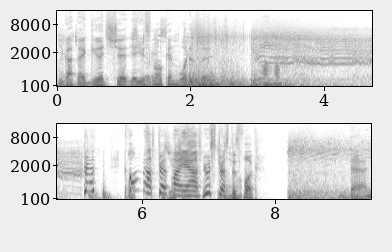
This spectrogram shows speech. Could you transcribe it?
You got that good shit that you're smoking? What is it? Uh-huh. My ass! You're stressed as fuck. Dad.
